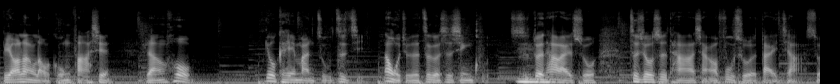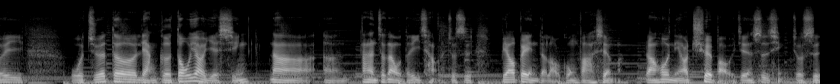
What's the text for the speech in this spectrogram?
不要让老公发现，然后又可以满足自己。那我觉得这个是辛苦的，只是对她来说，这就是她想要付出的代价。所以我觉得两个都要也行。那嗯、当然站在我的立场，就是不要被你的老公发现嘛。然后你要确保一件事情，就是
